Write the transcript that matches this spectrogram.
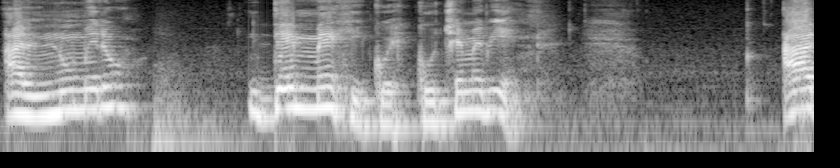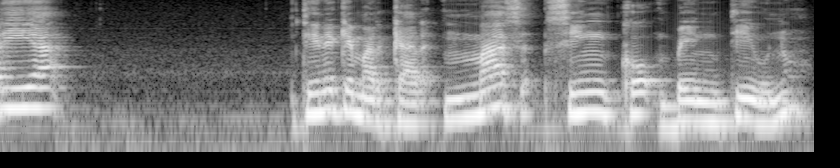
al número de México. Escúcheme bien. Área tiene que marcar más 521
